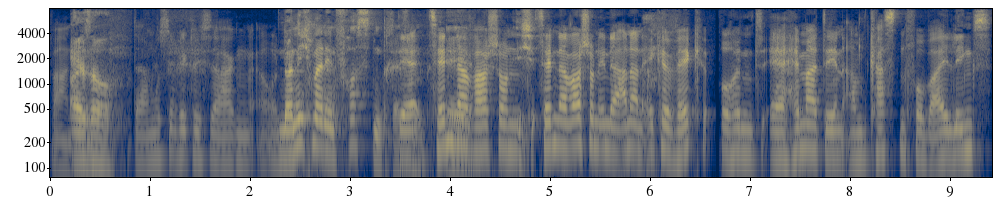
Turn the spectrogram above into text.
Wahnsinn. also, da musst du wirklich sagen. Und noch nicht mal den Pfosten treffen. der Zender Ey, war schon, ich- Zender war schon in der anderen Ecke weg und er hämmert den am Kasten vorbei links.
